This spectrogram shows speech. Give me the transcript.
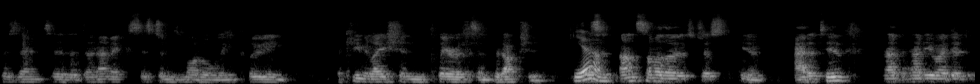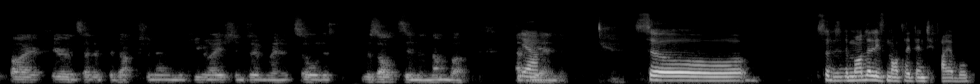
presented a dynamic systems model, including accumulation, clearance and production. Yeah. Isn't- Aren't some of those just, you know, additive? How, how do you identify a clearance and a production and accumulation term when it's all just results in a number at Yeah. the end? So, so the model is not identifiable.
